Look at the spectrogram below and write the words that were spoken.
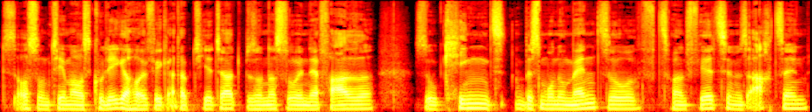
Das ist auch so ein Thema, was Kollega häufig adaptiert hat, besonders so in der Phase so King bis Monument, so 2014 bis 18,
